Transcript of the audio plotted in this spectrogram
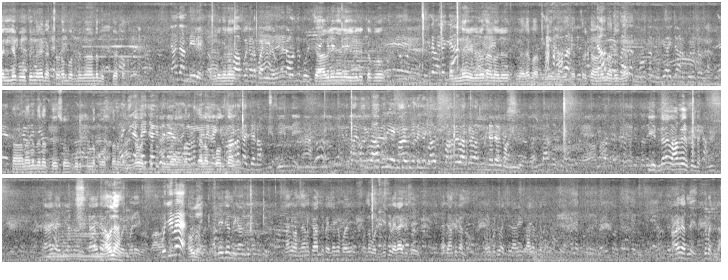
വലിയ പോത്ത് ഇങ്ങനെ കച്ചവടം പുറത്തുങ്ങാണ്ട് നിൽക്കട്ടോ അവരിങ്ങനെ അതിലിങ്ങനെ രാവിലെ ഞാൻ ലൈവിലിട്ടപ്പോൾ ഒന്ന് എഴുപതാണ് ഒരു വില പറഞ്ഞിരുന്നത്. എത്ര കാണുമെന്ന് അറിയില്ല. കാണാനും തന്നെ അത്യാവശ്യം കുറുക്കുള്ള പോത്താണ് നല്ല വലിപ്പത്തിലുള്ള ഇളം പോത്താണ് ഇന്നലെ വാങ്ങി രസമുണ്ട് ഞാൻ ഒന്നേ മുക്കാലിന് പെല്ലൊക്കെ പോയി ഒന്ന് ഒതുക്കിയിട്ട് വരാതിട്ട് കല്യാണത്തിൽ കണ്ടോ. അങ്ങനെ കൂടി വെച്ച് ഞാൻ കായ എടുക്കണ്ട. ആ വരണേ ഇത് പറ്റില്ല.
